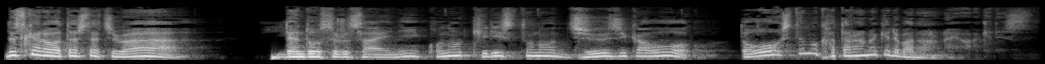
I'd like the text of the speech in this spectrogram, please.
ですから私たちは、伝道する際に、このキリストの十字架をどうしても語らなければならないわけです。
